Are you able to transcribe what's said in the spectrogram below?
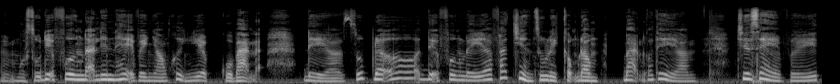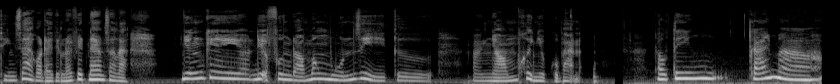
ờ, một số địa phương đã liên hệ với nhóm khởi nghiệp của bạn để ờ, giúp đỡ địa phương đấy ờ, phát triển du lịch cộng đồng. Bạn có thể chia sẻ với thính giả của Đài Tiếng nói Việt Nam rằng là những cái địa phương đó mong muốn gì từ nhóm khởi nghiệp của bạn ạ? Đầu tiên cái mà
